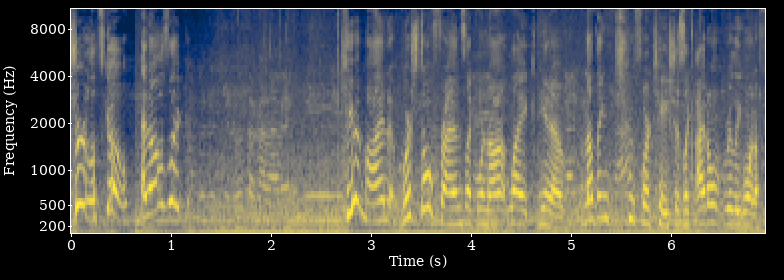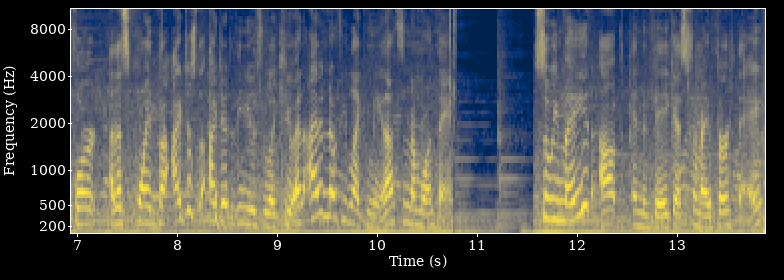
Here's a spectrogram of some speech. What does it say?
sure, let's go. And I was like, keep in mind, we're still friends. Like, we're not like, you know, nothing too flirtatious. Like, I don't really want to flirt at this point, but I just, I did think he was really cute. And I didn't know if he liked me. That's the number one thing. So we made up in Vegas for my birthday.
